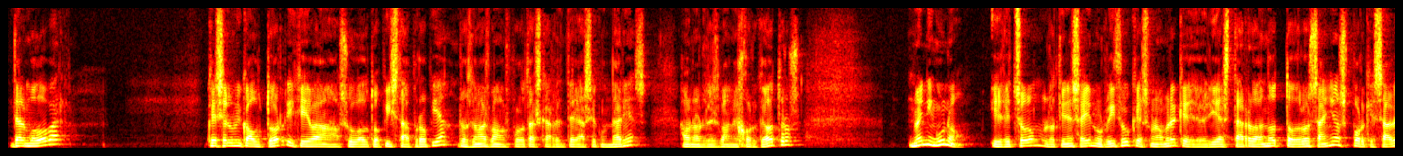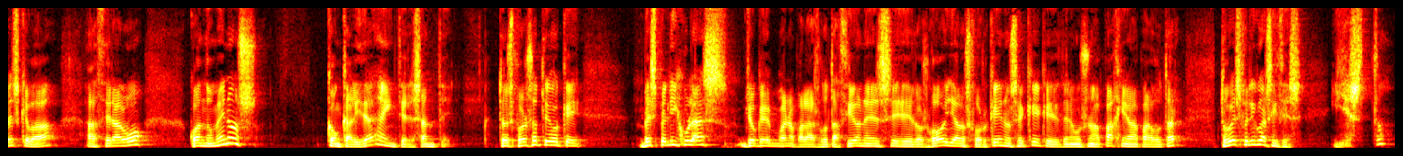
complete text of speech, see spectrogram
de Almodóvar, que es el único autor y que lleva su autopista propia, los demás vamos por otras carreteras secundarias, a unos les va mejor que a otros, no hay ninguno. Y de hecho lo tienes ahí en Urrizu, que es un hombre que debería estar rodando todos los años porque sabes que va a hacer algo, cuando menos, con calidad e interesante. Entonces, por eso te digo que ves películas, yo que, bueno, para las votaciones, eh, los Goya, los Forqué, no sé qué, que tenemos una página para votar, tú ves películas y dices, ¿y esto?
